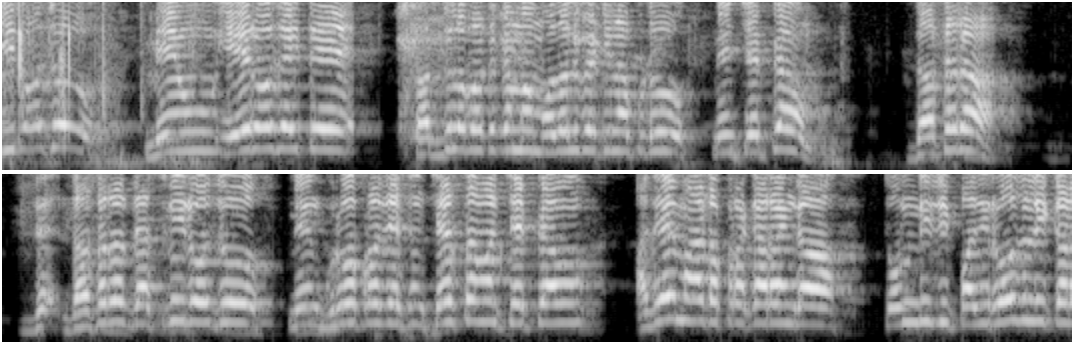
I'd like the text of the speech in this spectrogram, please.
ఈరోజు మేము ఏ రోజైతే సద్దుల బతుకమ్మ మొదలుపెట్టినప్పుడు మేము చెప్పాం దసరా ద- దసరా దశమి రోజు మేము గృహ ప్రదేశం చేస్తామని చెప్పాము అదే మాట ప్రకారంగా తొమ్మిది పది రోజులు ఇక్కడ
